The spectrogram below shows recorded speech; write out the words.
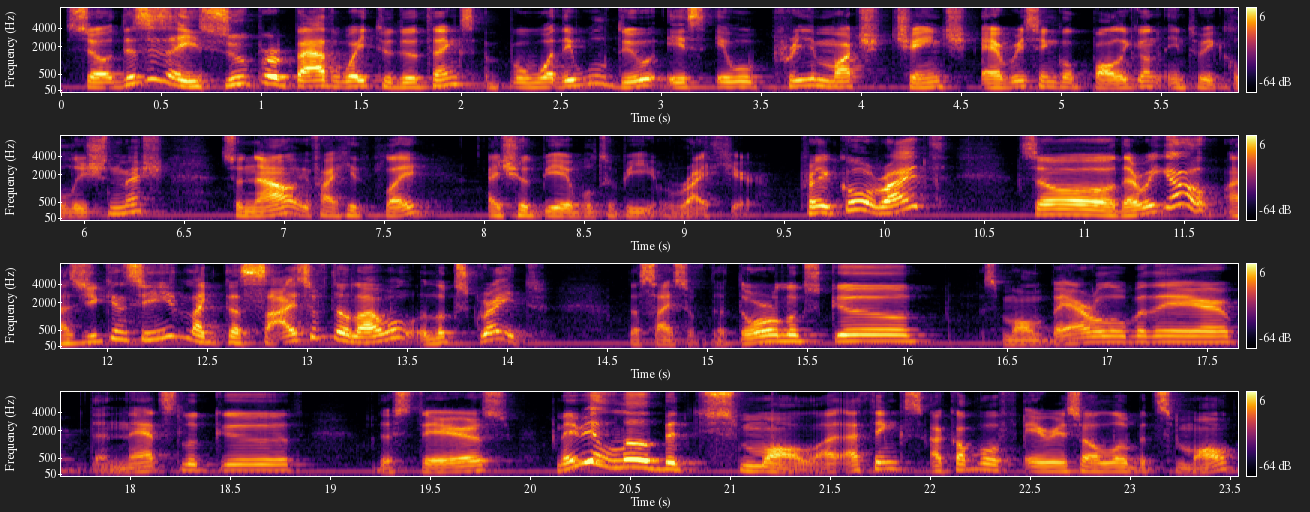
so this is a super bad way to do things, but what it will do is it will pretty much change every single polygon into a collision mesh. So now if I hit play, I should be able to be right here. Pretty cool, right? So there we go. As you can see, like the size of the level, it looks great. The size of the door looks good. Small barrel over there. The nets look good. The stairs, maybe a little bit small. I, think a couple of areas are a little bit small,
